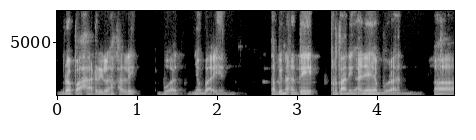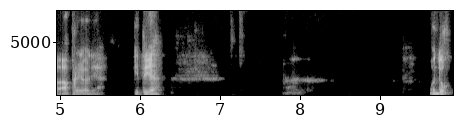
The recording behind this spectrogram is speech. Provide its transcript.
berapa hari lah kali buat nyobain. Tapi nanti pertandingannya ya bulan uh, Aprilnya, gitu ya. Untuk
